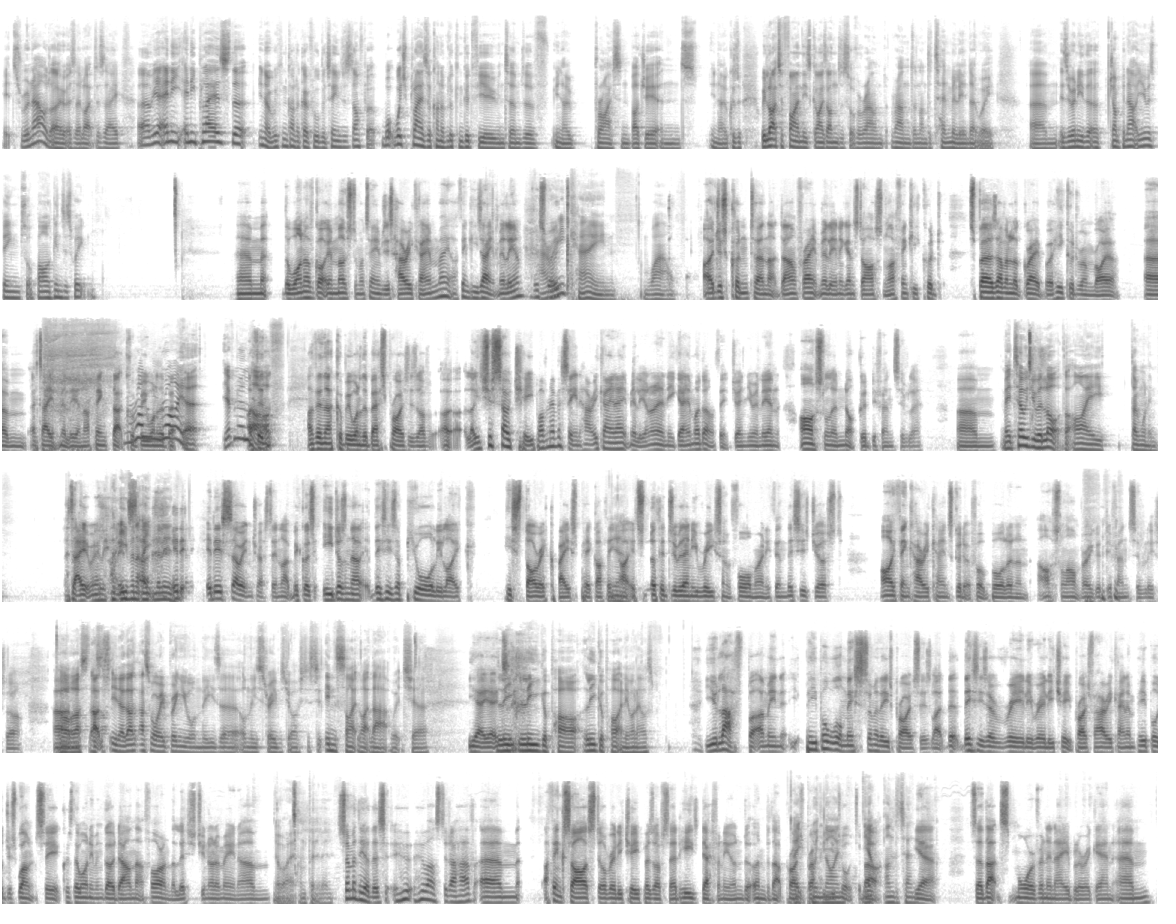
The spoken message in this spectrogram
it's Ronaldo, as I like to say. Um, yeah, any any players that you know we can kind of go through all the teams and stuff, but what which players are kind of looking good for you in terms of you know price and budget and you know because we like to find these guys under sort of around around and under 10 million, don't we? Um, is there any that are jumping out at you as being sort of bargains this week? Um, the one I've got in most of my teams is Harry Kane, mate. I think he's eight million this Harry week. Harry Kane, wow. I just couldn't turn that down for eight million against Arsenal. I think he could. Spurs haven't looked great, but he could run riot um, at eight million. I think that could run be one of the riot. Be- you having a laugh? I think, that could be one of the best prices I've. Uh, like it's just so cheap. I've never seen Harry Kane eight million on any game. I don't think genuinely, and Arsenal are not good defensively. Um, it tells you a lot that I don't want him. It's eight million. Like, even at eight million, it, it is so interesting. Like because he doesn't know. This is a purely like historic based pick. I think yeah. like, it's nothing to do with any recent form or anything. This is just. I think Harry Kane's good at football, and Arsenal aren't very good defensively. So. Oh, um, oh, that's, that's, that's, you know that, that's why we bring you on these uh, on these streams, Josh. Just insight like that, which uh, yeah, yeah, league, league apart, league apart anyone else you laugh, but I mean, people will miss some of these prices. Like th- this is a really, really cheap price for Harry Kane, and people just won't see it because they won't even go down that far on the list. You know what I mean? Um, All right, I'm putting it in. Some of the others. Who who else did I have? Um, I think Sarr's still really cheap, as I've said. He's definitely under under that price 8. bracket 9. you talked about. Yep, under ten. Yeah, so that's more of an enabler again. Um,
